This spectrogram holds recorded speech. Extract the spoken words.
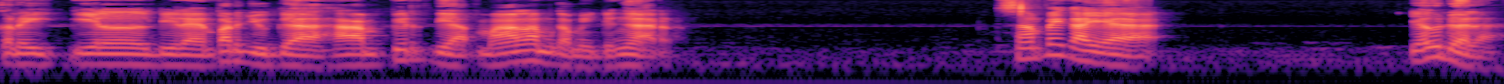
Kerikil dilempar juga hampir tiap malam kami dengar. Sampai kayak Ya udahlah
